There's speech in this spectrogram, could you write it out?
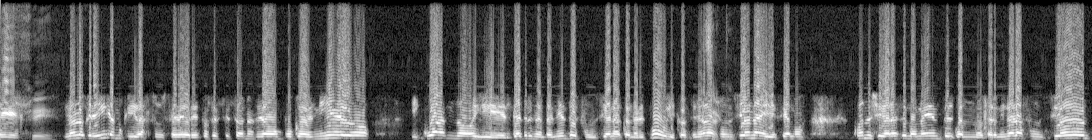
eh. no lo creíamos que iba a suceder, entonces eso nos daba un poco de miedo y cuándo, y el teatro independiente funciona con el público, si no, no funciona y decíamos, ¿cuándo llegará ese momento? Y cuando terminó la función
